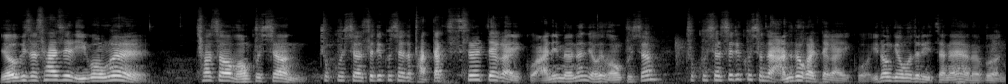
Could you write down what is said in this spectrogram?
여기서 사실 이 공을 쳐서 one쿠션, two쿠션, three쿠션에서 바닥 쓸 때가 있고 아니면은 여기 one쿠션, two쿠션, three쿠션을 안으로 갈 때가 있고 이런 경우들이 있잖아요 여러분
